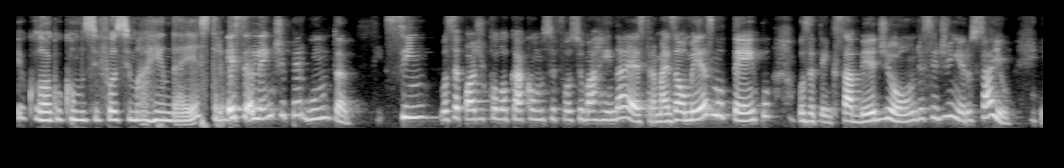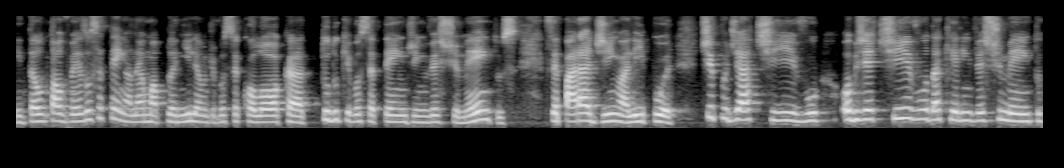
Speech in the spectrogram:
Eu coloco como se fosse uma renda extra? Excelente pergunta. Sim, você pode colocar como se fosse uma renda extra, mas ao mesmo tempo você tem que saber de onde esse dinheiro saiu. Então, talvez você tenha né, uma planilha onde você coloca tudo que você tem de investimentos separadinho ali por tipo de ativo, objetivo daquele investimento,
